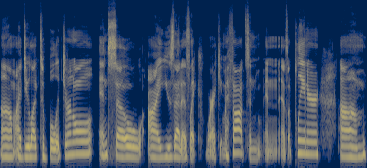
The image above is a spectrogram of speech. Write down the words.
Um, I do like to bullet journal. And so I use that as like where I keep my thoughts and, and as a planner. Um,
